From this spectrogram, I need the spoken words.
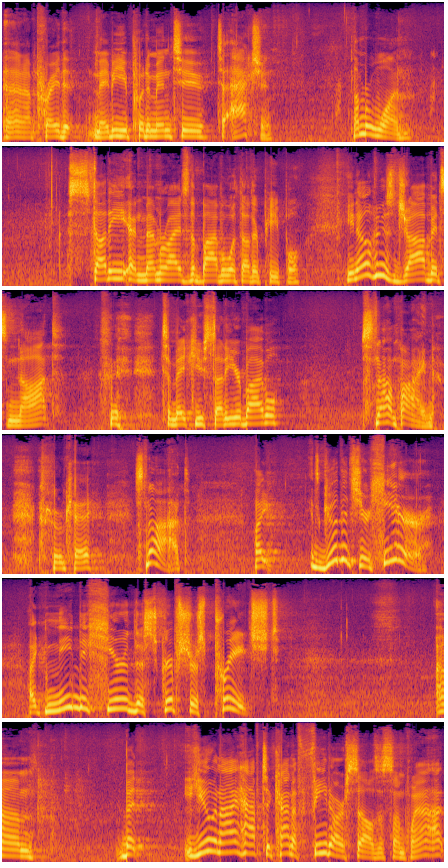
And I pray that maybe you put them into to action. Number one, study and memorize the Bible with other people. You know whose job it's not to make you study your Bible? It's not mine. okay? It's not. Like, it's good that you're here. Like, need to hear the scriptures preached. Um, but you and I have to kind of feed ourselves at some point. I,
